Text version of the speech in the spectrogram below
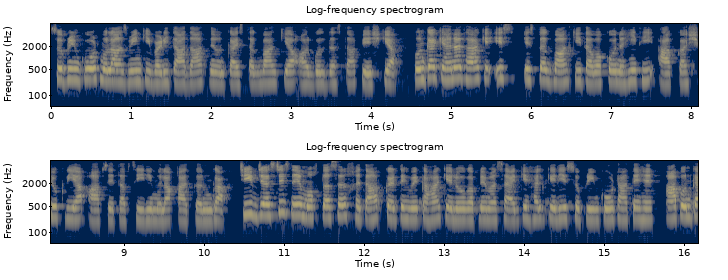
सुप्रीम कोर्ट मुलाजमीन की बड़ी तादाद ने उनका इस्तकबाल किया और गुलदस्ता पेश किया। उनका कहना था कि इस इस्तकबाल की तो नहीं थी। आपका शुक्रिया। आपसे तफसीली मुलाकात करूँगा। चीफ जस्टिस ने मुख्तसर खिताब करते हुए कहा कि लोग अपने मसाइल के हल के लिए सुप्रीम कोर्ट आते हैं। आप उनका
